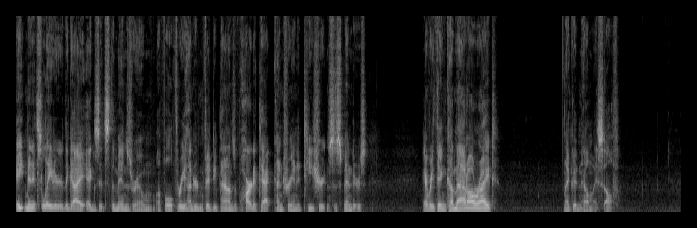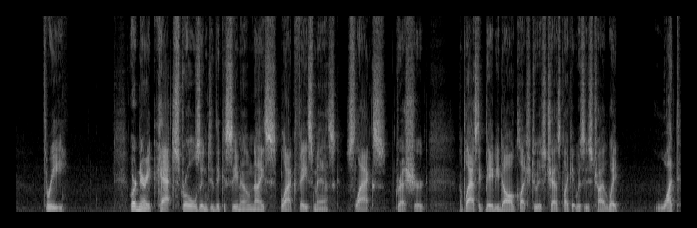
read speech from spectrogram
Eight minutes later, the guy exits the men's room, a full 350 pounds of heart attack country in a t shirt and suspenders. Everything come out all right? I couldn't help myself. 3. Ordinary cat strolls into the casino, nice black face mask, slacks, dress shirt, a plastic baby doll clutched to his chest like it was his child. Wait, what?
